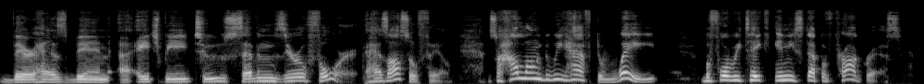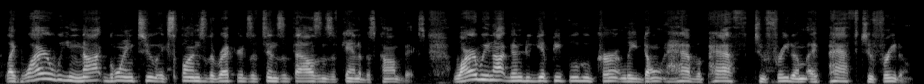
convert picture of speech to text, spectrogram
there has been uh, HB 2704 has also failed. So, how long do we have to wait before we take any step of progress? Like, why are we not going to expunge the records of tens of thousands of cannabis convicts? Why are we not going to give people who currently don't have a path to freedom a path to freedom?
